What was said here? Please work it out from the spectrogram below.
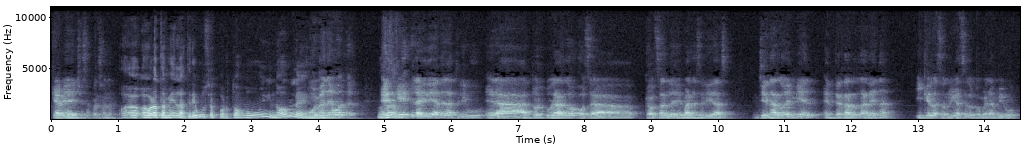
qué había hecho esa persona. Ahora también la tribu se portó muy noble. Muy benévola. es que la idea de la tribu era torturarlo, o sea, causarle varias heridas, llenarlo de miel, enterrarlo en la arena y que las hormigas se lo comieran vivo.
